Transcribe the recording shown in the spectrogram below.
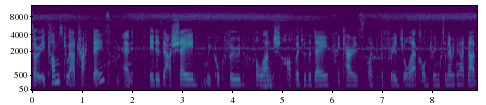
So it comes to our track days and it is our shade. We cook food for lunch halfway through the day. It carries like the fridge, all our cold drinks and everything like that.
